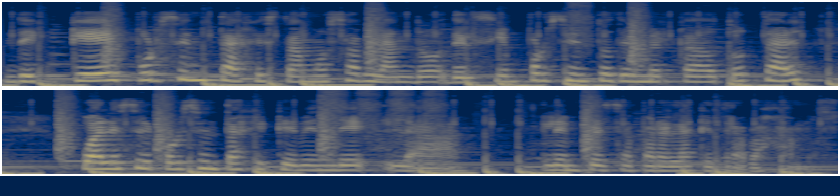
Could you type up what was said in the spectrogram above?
¿de qué porcentaje estamos hablando del 100% del mercado total? ¿Cuál es el porcentaje que vende la, empresa para la que trabajamos?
